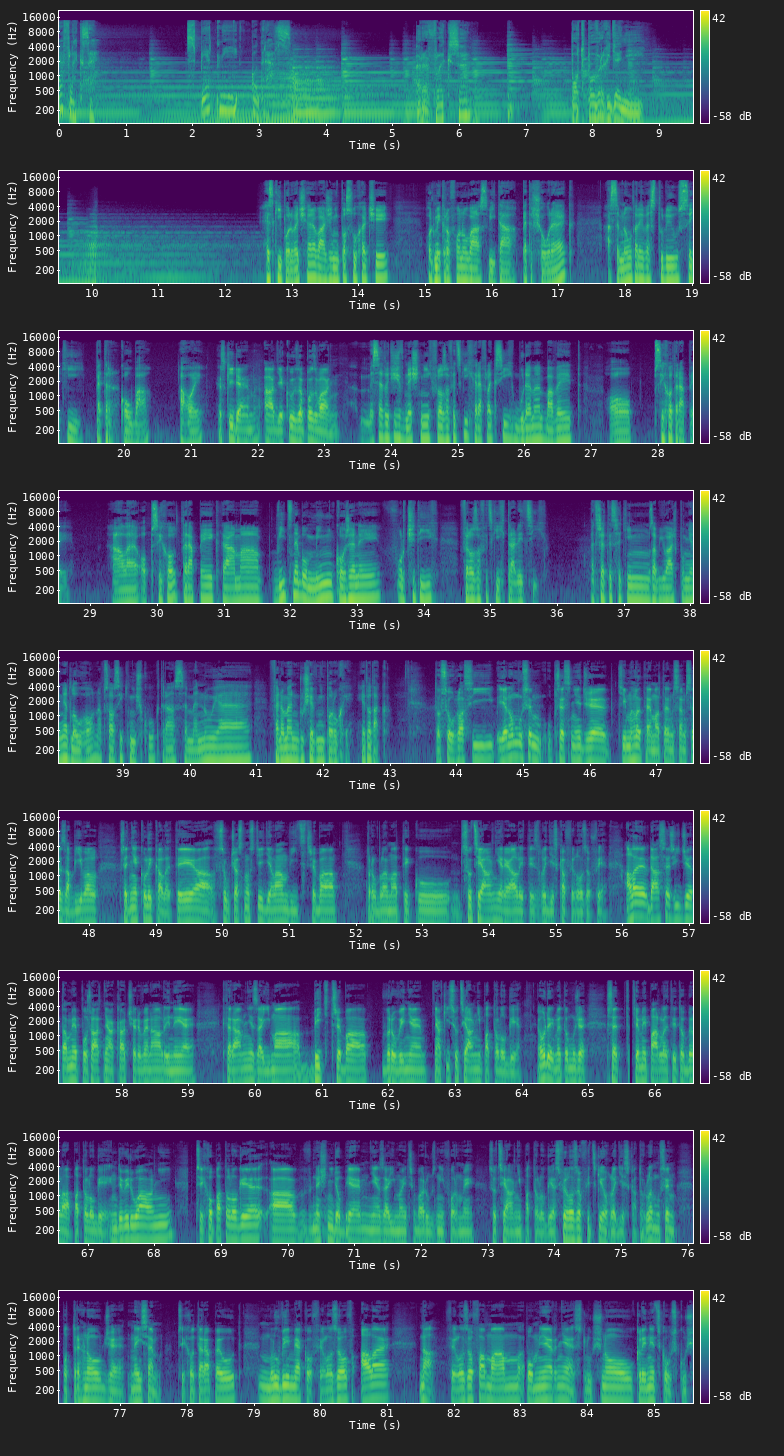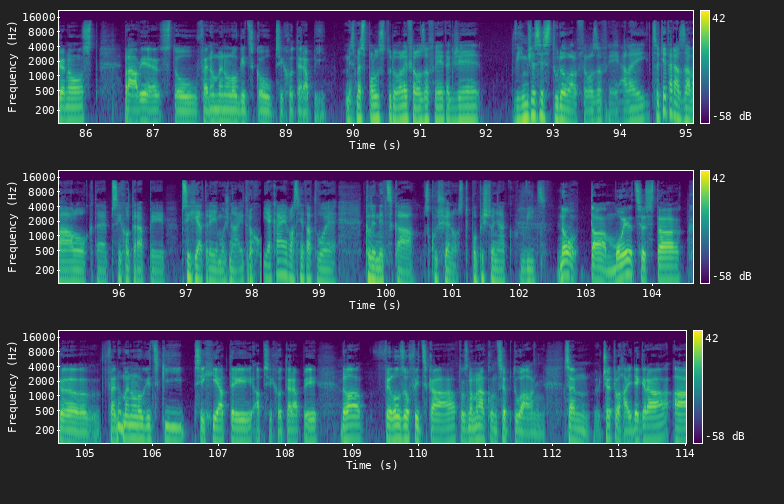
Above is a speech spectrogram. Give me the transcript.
Reflexe. Zpětný odraz. Reflexe. Podpovrdění. Hezký podvečer, vážení posluchači. Od mikrofonu vás vítá Petr Šourek a se mnou tady ve studiu setí Petr Kouba. Ahoj. Hezký den a děkuji za pozvání. My se totiž v dnešních filozofických reflexích budeme bavit o psychoterapii, ale o psychoterapii, která má víc nebo méně kořeny v určitých filozofických tradicích. Petře, ty se tím zabýváš poměrně dlouho, napsal si knížku, která se jmenuje Fenomen duševní poruchy. Je to tak? To souhlasí, jenom musím upřesnit, že tímhle tématem jsem se zabýval před několika lety a v současnosti dělám víc třeba problematiku sociální reality z hlediska filozofie. Ale dá se říct, že tam je pořád nějaká červená linie, která mě zajímá, byť třeba v rovině nějaký sociální patologie. Jo, dejme tomu, že před těmi pár lety to byla patologie individuální, psychopatologie a v dnešní době mě zajímají třeba různé formy sociální patologie z filozofického hlediska. Tohle musím podtrhnout, že nejsem psychoterapeut, mluvím jako filozof, ale na filozofa mám poměrně slušnou klinickou zkušenost právě s tou fenomenologickou psychoterapií. My jsme spolu studovali filozofii, takže vím, že jsi studoval filozofii, ale co tě teda zaválo k té psychoterapii, psychiatrii možná i trochu? Jaká je vlastně ta tvoje klinická zkušenost? Popiš to nějak víc. No, ta moje cesta k fenomenologické psychiatrii a psychoterapii byla filozofická, to znamená konceptuální. Jsem četl Heideggera a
